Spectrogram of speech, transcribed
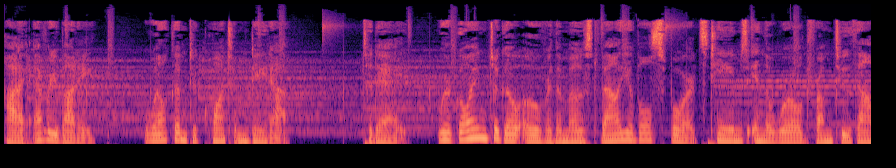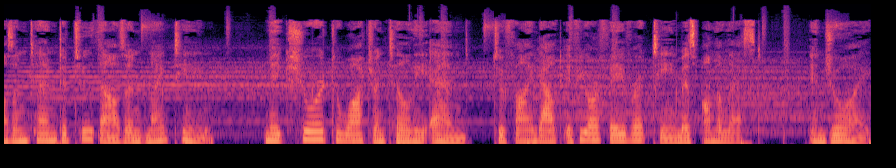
Hi everybody. Welcome to Quantum Data. Today, we're going to go over the most valuable sports teams in the world from 2010 to 2019. Make sure to watch until the end, to find out if your favorite team is on the list. Enjoy!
